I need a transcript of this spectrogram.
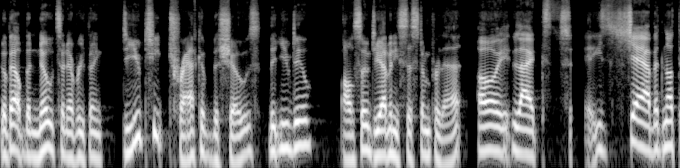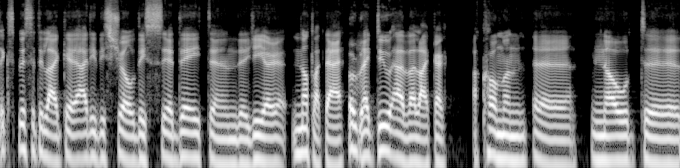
about the notes and everything do you keep track of the shows that you do also do you have any system for that Oh, like yeah, but not explicitly like uh, I did this show, this uh, date and the year, not like that. Okay. I do have a, like a a common uh, note uh,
